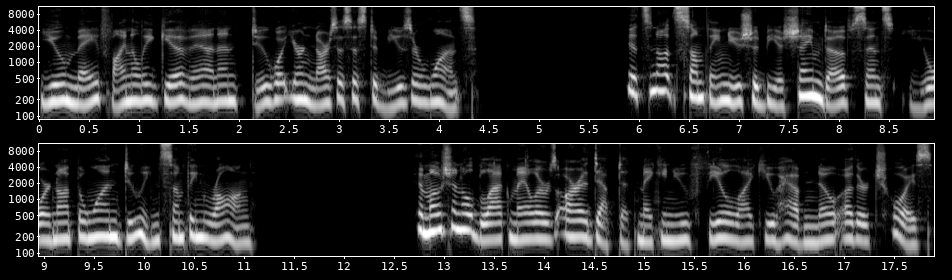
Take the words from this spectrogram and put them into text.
you may finally give in and do what your narcissist abuser wants. It's not something you should be ashamed of since you're not the one doing something wrong. Emotional blackmailers are adept at making you feel like you have no other choice.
